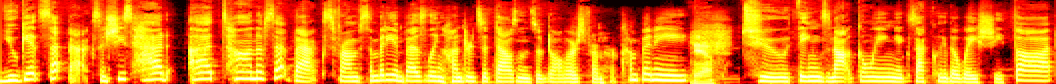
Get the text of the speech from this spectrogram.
you get setbacks. And she's had a ton of setbacks from somebody embezzling hundreds of thousands of dollars from her company yeah. to things not going exactly the way she thought,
